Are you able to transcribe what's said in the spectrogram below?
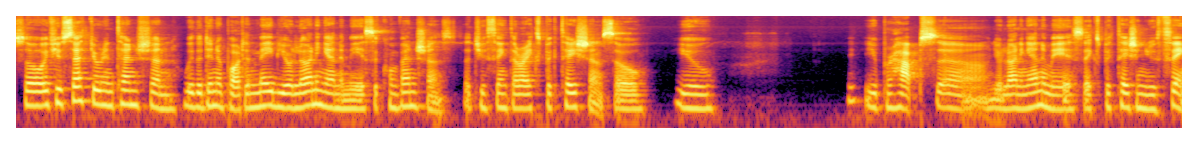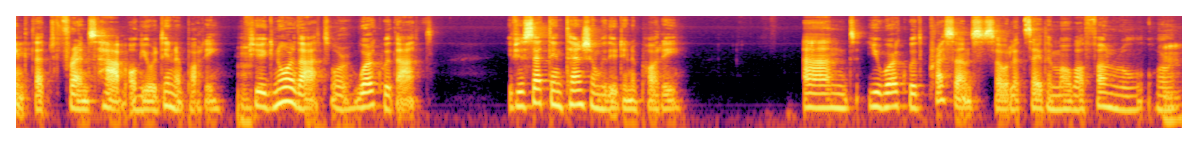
So if you set your intention with a dinner party, and maybe your learning enemy is the conventions that you think there are expectations, so you you perhaps uh, your learning enemy is the expectation you think that friends have of your dinner party. If you ignore that or work with that, if you set the intention with your dinner party and you work with presence, so let's say the mobile phone rule or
